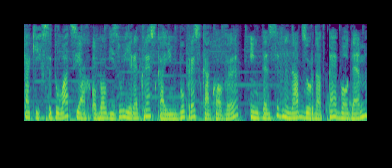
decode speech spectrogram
Takich sytuacjach obowiązuje rekreska imbu kreskakowy, intensywny nadzór nad P-bodem,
